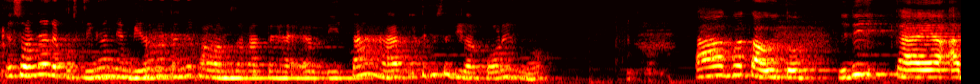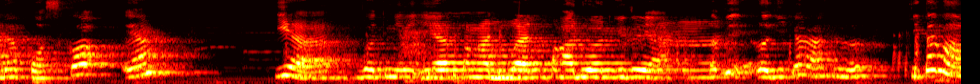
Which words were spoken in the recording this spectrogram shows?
Ya soalnya ada postingan yang bilang katanya kalau misalkan THR ditahan itu bisa dilaporin loh ah gue tahu itu. Jadi kayak ada posko yang iya buat ngiri Iya, pengaduan. pengaduan gitu ya. Hmm. tapi logika langsung loh. kita nggak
